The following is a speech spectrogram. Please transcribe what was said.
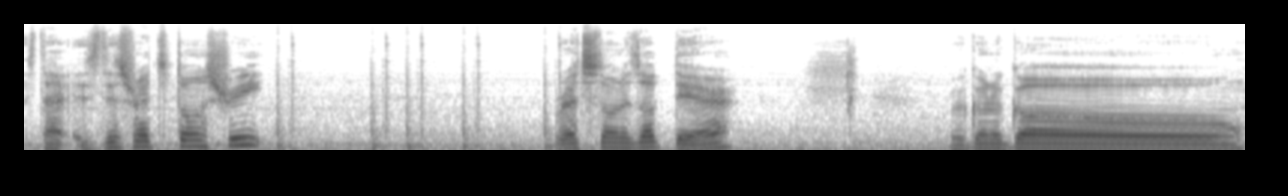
Is that is this Redstone Street? Redstone is up there. We're gonna go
